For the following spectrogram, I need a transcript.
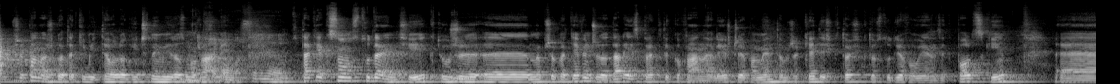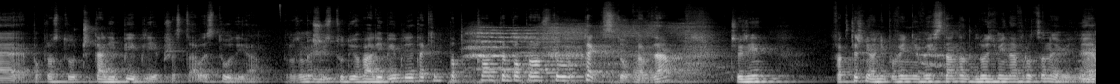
Nie przekonasz go takimi teologicznymi rozmowami. Tak jak są studenci, którzy e, na przykład, nie wiem czy to dalej jest praktykowane, ale jeszcze ja pamiętam, że kiedyś ktoś, kto studiował język polski, e, po prostu czytali Biblię przez całe studia. Rozumiesz? I studiowali Biblię takim pod kątem po prostu tekstu, prawda? Czyli faktycznie oni powinni wyjść stamtąd ludźmi nawróconymi, nie?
